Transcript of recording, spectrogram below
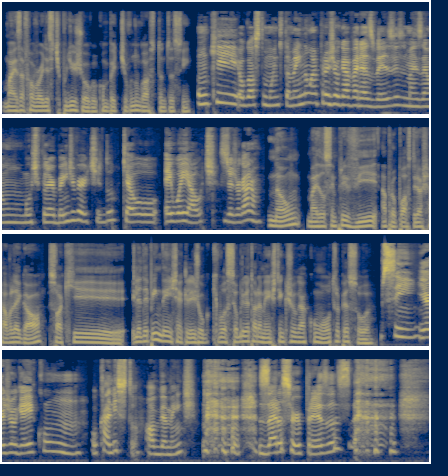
mais a favor desse tipo de jogo. Competitivo não gosto tanto assim. Um que eu gosto muito também, não é pra jogar várias vezes, mas é um multiplayer bem divertido, que é o A Way Out. Vocês já jogaram? Não, mas eu sempre vi a proposta dele, eu achava legal. Só que ele é dependente, né? Aquele jogo que você obrigatoriamente tem que jogar com outra pessoa. Sim, e eu joguei com o Calisto, obviamente. Zero surpresas.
